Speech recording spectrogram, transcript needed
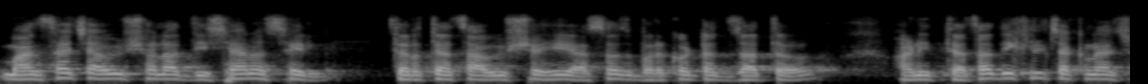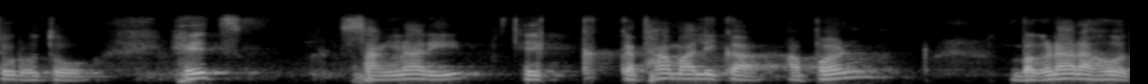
माणसाच्या आयुष्याला दिशा नसेल तर त्याचं आयुष्यही असंच भरकटत जातं आणि त्याचा देखील चकनाचूर होतो. हेच सांगणारी एक कथा मालिका आपण बघणार आहोत.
